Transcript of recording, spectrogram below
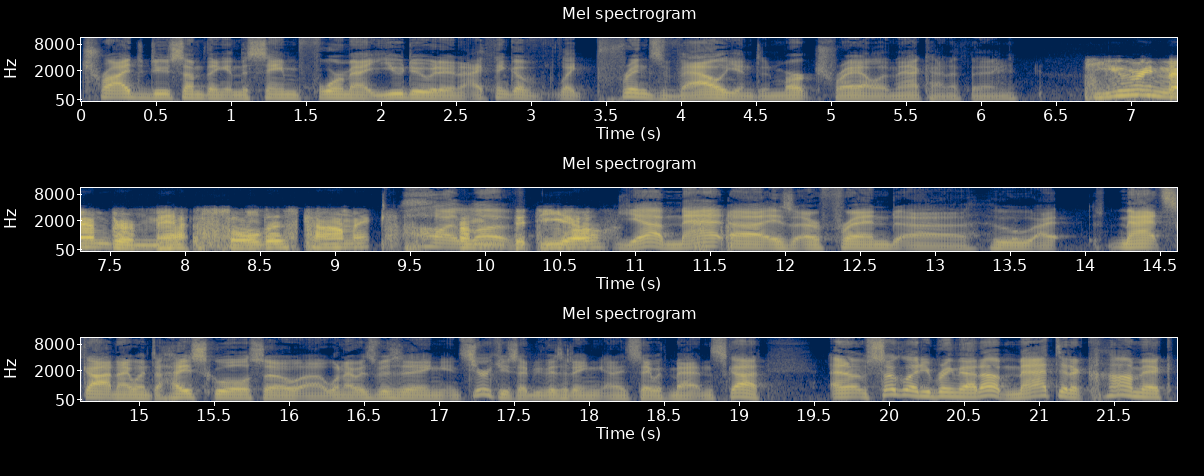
tried to do something in the same format you do it in, I think of like Prince Valiant and Mark Trail and that kind of thing. Do you remember Matt Solda's comic Oh, I from love the Dio? Yeah, Matt uh, is our friend uh, who I Matt Scott and I went to high school. So uh, when I was visiting in Syracuse, I'd be visiting and I'd stay with Matt and Scott. And I'm so glad you bring that up. Matt did a comic.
